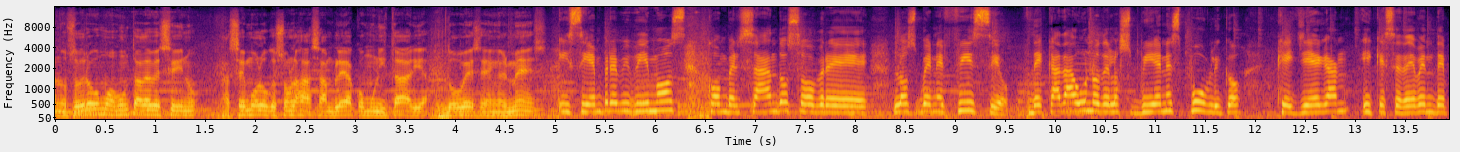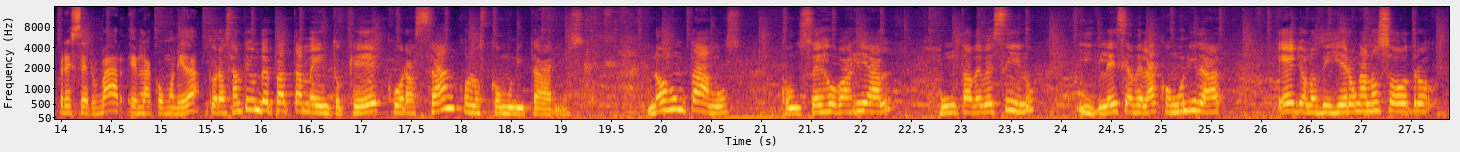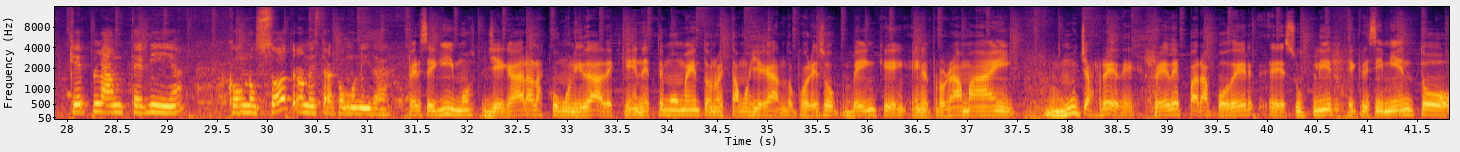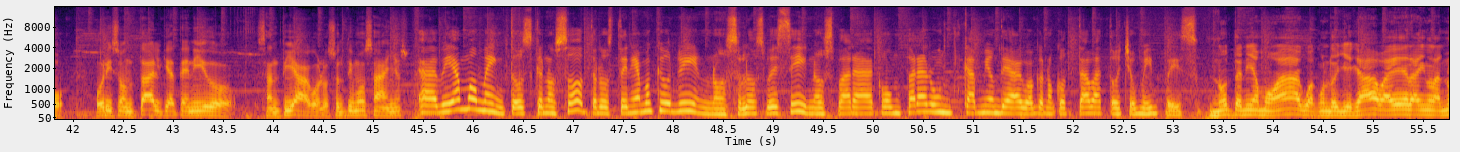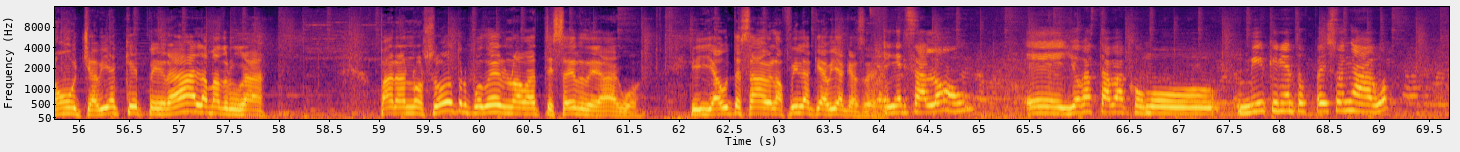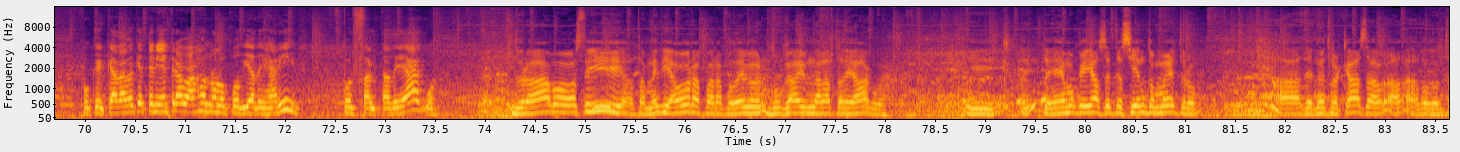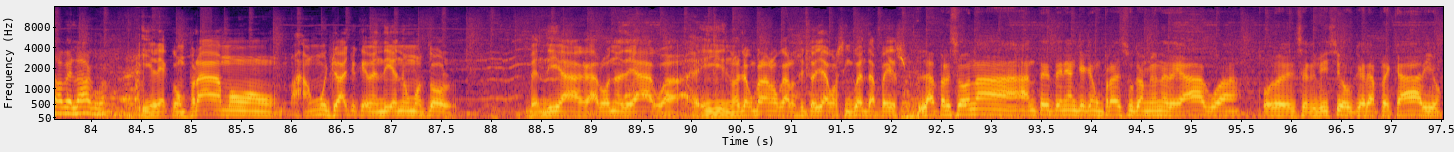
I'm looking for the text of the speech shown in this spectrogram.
Nosotros como Junta de Vecinos hacemos lo que son las asambleas comunitarias dos veces en el mes. Y siempre vivimos conversando sobre los beneficios de cada uno de los bienes públicos que llegan y que se deben de preservar en la comunidad. Corazán tiene un departamento que es Corazán con los comunitarios. Nos juntamos, Consejo Barrial, Junta de Vecinos, Iglesia de la Comunidad. Ellos nos dijeron a nosotros qué plan tenía con nosotros, nuestra comunidad. Perseguimos llegar a las comunidades que en este momento no estamos llegando. Por eso ven que en el programa hay muchas redes, redes para poder eh, suplir el crecimiento horizontal que ha tenido Santiago en los últimos años. Había momentos que nosotros teníamos que unirnos, los vecinos, para comprar un camión de agua que nos costaba hasta 8 mil pesos. No teníamos agua, cuando llegaba era en la noche, había que esperar la madrugada para nosotros podernos abastecer de agua. Y ya usted sabe la fila que había que hacer. En el salón eh, yo gastaba como 1.500 pesos en agua, porque cada vez que tenía trabajo no lo podía dejar ir por falta de agua. Durábamos así hasta media hora para poder buscar una lata de agua. Y eh, teníamos que ir a 700 metros de nuestra casa a, a donde estaba el agua. Y le comprábamos a un muchacho que vendía en un motor vendía galones de agua y no le compraban los galoncitos de agua a 50 pesos. Las personas antes tenían que comprar sus camiones de agua por el servicio que era precario,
